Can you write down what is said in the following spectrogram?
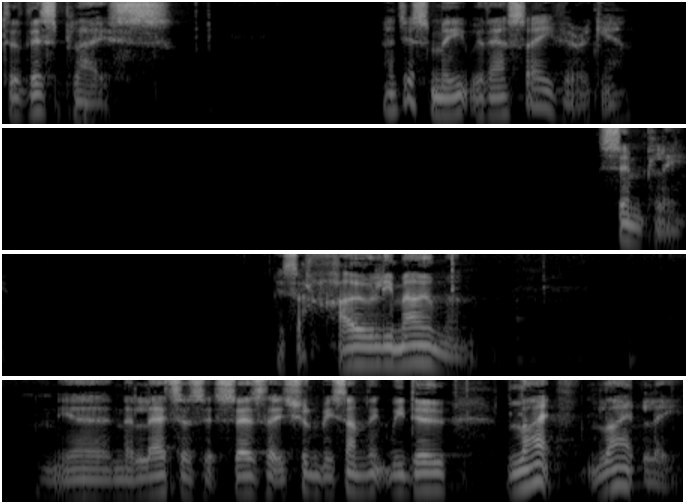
to this place and just meet with our Saviour again. Simply. It's a holy moment. Yeah, in the letters it says that it shouldn't be something we do light, lightly.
